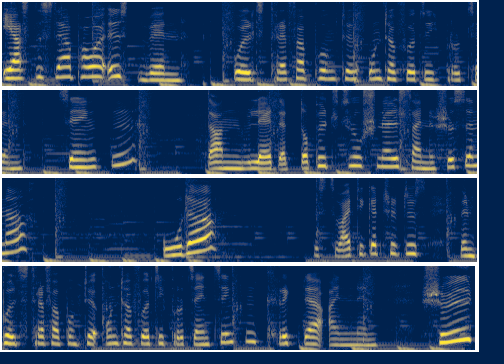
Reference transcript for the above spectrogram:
erste Star Power ist, wenn Bulls Trefferpunkte unter 40% sinken, dann lädt er doppelt so schnell seine Schüsse nach. Oder das zweite Gadget ist, wenn Bulls Trefferpunkte unter 40% sinken, kriegt er einen Schild.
